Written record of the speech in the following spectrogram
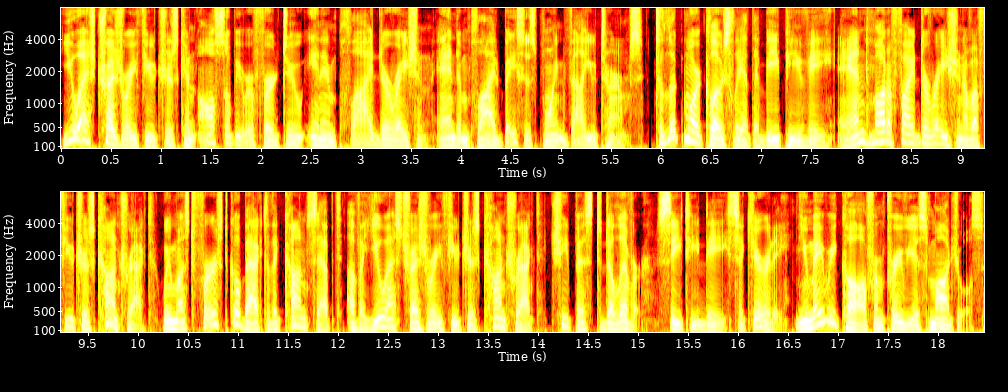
U.S. Treasury futures can also be referred to in implied duration and implied basis point value terms. To look more closely at the BPV and modified duration of a futures contract, we must first go back to the concept of a U.S. Treasury futures contract cheapest to deliver, CTD, security. You may recall from previous modules,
